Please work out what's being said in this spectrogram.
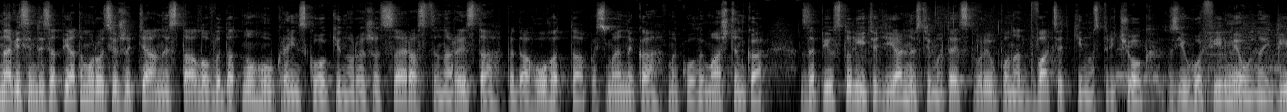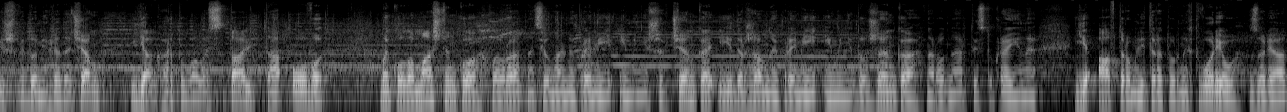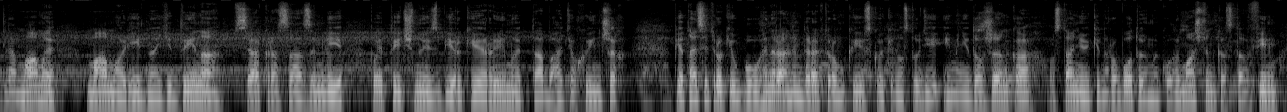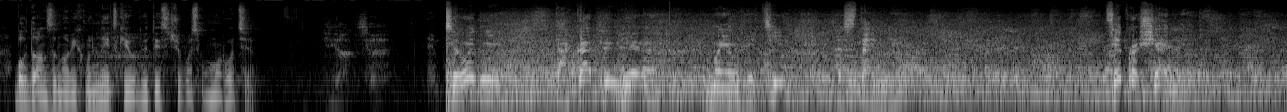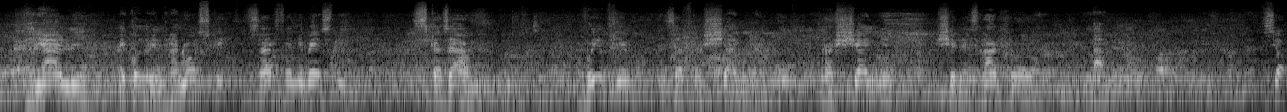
На 85-му році життя не стало видатного українського кінорежисера, сценариста, педагога та письменника Миколи Мащенка. За півстоліття діяльності митець створив понад 20 кінострічок. З його фільмів найбільш відомі глядачам «Як гартувалась сталь» та «Овод». Микола Мащенко, лауреат національної премії імені Шевченка і державної премії імені Довженка, народний артист України, є автором літературних творів Зоря для мами, Мамо, рідна, єдина, Вся краса землі, поетичної збірки Рими та багатьох інших. 15 років був генеральним директором Київської кіностудії імені Довженка. Останньою кінороботою Миколи Мащенка став фільм Богдан Зиновій Хмельницький у 2008 році. Сьогодні така прем'єра в моєму житті остання. Це прощання. Геніальний Микола Вінгановський, царство небесне, сказав, вип'єм за прощання. Прощання ще не зраджувало нам. Все.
